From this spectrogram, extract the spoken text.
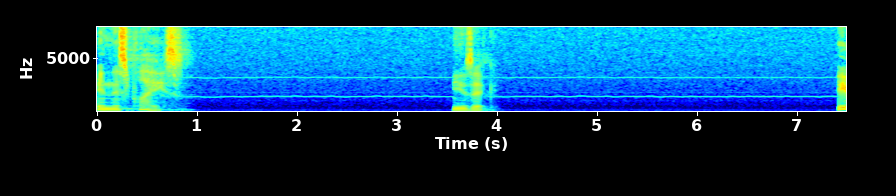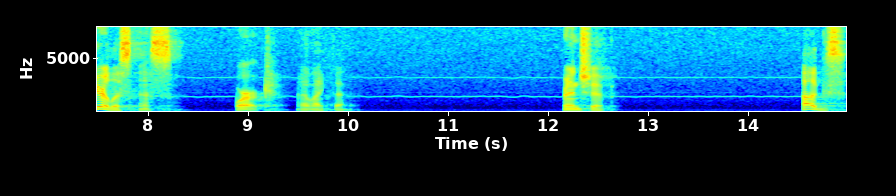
in this place? Music. Fearlessness. Work. I like that. Friendship. Hugs.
